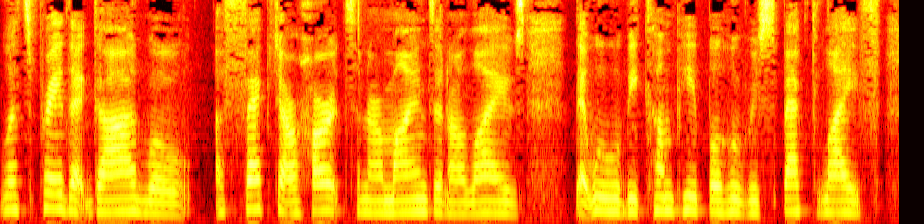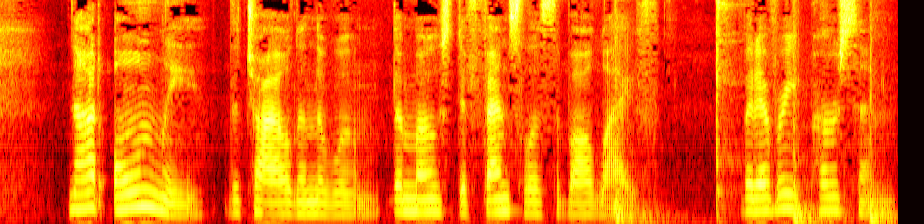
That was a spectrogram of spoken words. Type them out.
let's pray that God will affect our hearts and our minds and our lives, that we will become people who respect life, not only the child in the womb, the most defenseless of all life, but every person,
